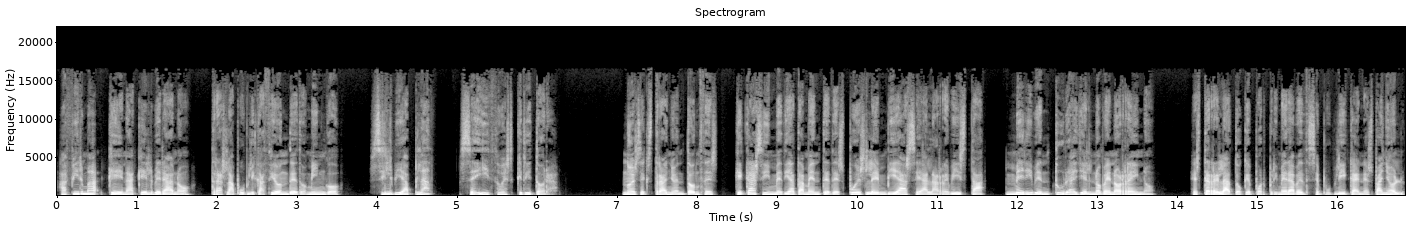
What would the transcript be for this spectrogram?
afirma que en aquel verano, tras la publicación de Domingo, Silvia Plath se hizo escritora. No es extraño entonces que casi inmediatamente después le enviase a la revista Mary Ventura y el Noveno Reino, este relato que por primera vez se publica en español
